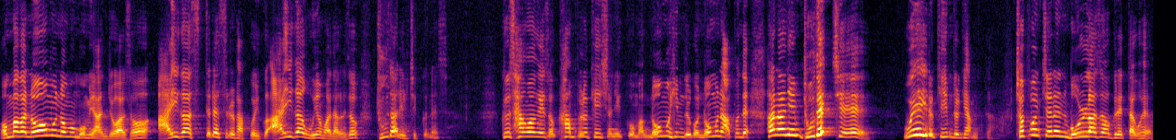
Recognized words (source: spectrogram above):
엄마가 너무 너무 몸이 안 좋아서 아이가 스트레스를 받고 있고 아이가 위험하다 그래서 두 달 일찍 꺼냈어요. 그 상황에서 컴플리케이션이 있고 막 너무 힘들고 너무나 아픈데 하나님 도대체 왜 이렇게 힘들게 합니까? 첫 번째는 몰라서 그랬다고 해요.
